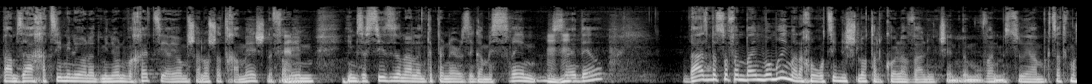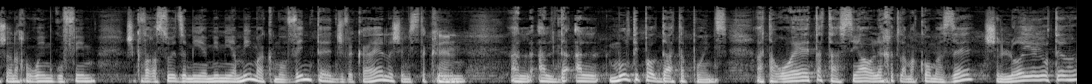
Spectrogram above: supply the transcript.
פעם זה היה חצי מיליון עד מיליון וחצי, היום שלוש עד חמש, לפעמים, כן. אם זה סיזונל אנטרפרנר זה גם עשרים, mm-hmm. בסדר. ואז בסוף הם באים ואומרים, אנחנו רוצים לשלוט על כל ה-value chain במובן מסוים, קצת כמו שאנחנו רואים גופים שכבר עשו את זה מימים ימימה, כמו וינטג' וכאלה, שמסתכלים כן. על, על, על multiple data points. אתה רואה את התעשייה הולכת למקום הזה, שלא יהיה יותר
